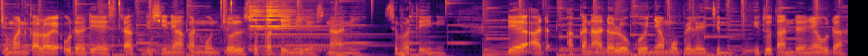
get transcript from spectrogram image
Cuman kalau udah di ekstrak di sini akan muncul seperti ini guys. Nah, nih, seperti ini. Dia ad akan ada logonya Mobile Legend. Itu tandanya udah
